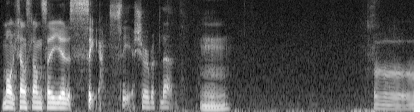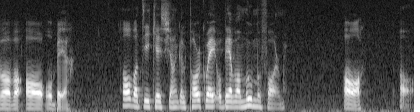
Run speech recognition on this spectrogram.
Magkänslan säger C. C. Sherbertland. Mm. Uh, vad var A och B? A var DK's Jungle Parkway och B var Mumu Farm. A. Ja.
